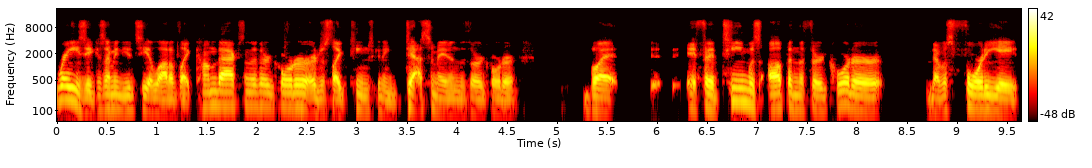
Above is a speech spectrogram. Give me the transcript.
crazy. Because I mean, you'd see a lot of like comebacks in the third quarter or just like teams getting decimated in the third quarter. But if a team was up in the third quarter, that was 48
